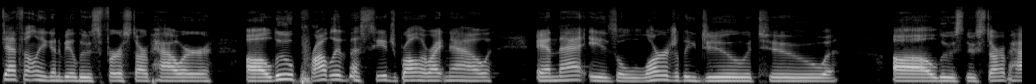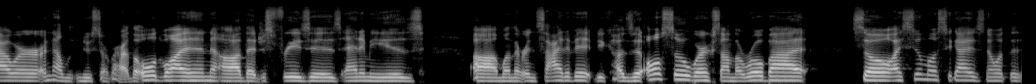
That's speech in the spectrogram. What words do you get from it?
definitely going to be Lou's first star power. Uh, Lou, probably the best siege brawler right now, and that is largely due to uh, Lou's new star power, not new star power, the old one uh, that just freezes enemies um, when they're inside of it because it also works on the robot. So I assume most of you guys know what the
